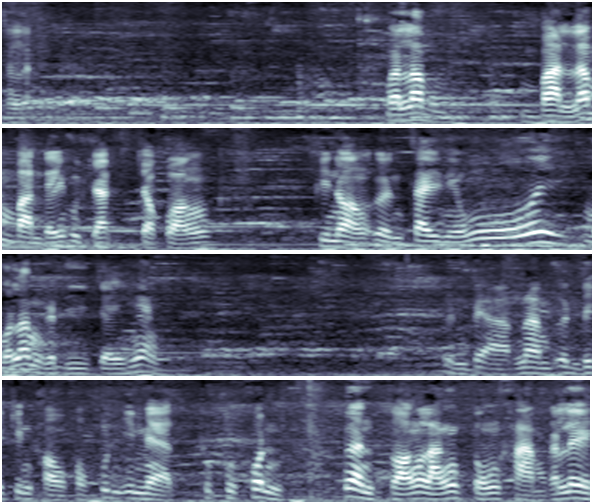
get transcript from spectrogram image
นั่นแหละมาล่ำบ้านล่ำบ้านใดหูจักเจ้าของพี่น้องเอิ้นใจนี่โอ้ยหมาล่ำก็ดีใจแห้งเอื่นไปอาบน้ำเอื่นไปกินเขาขอบคุณอีแมททุกๆคน เพื่อนสองหลังตรงขามกันเลย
